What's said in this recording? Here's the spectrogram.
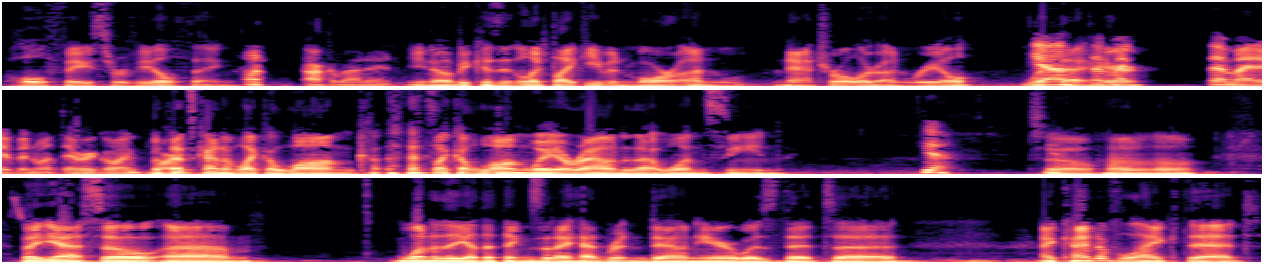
whole face reveal thing. I want to talk about it. You know, because it looked like even more unnatural or unreal with Yeah, that, that hair. might- That might have been what they were going for. But that's kind of like a long. That's like a long way around that one scene. yeah. So I don't know, but yeah. So um, one of the other things that I had written down here was that uh, I kind of like that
